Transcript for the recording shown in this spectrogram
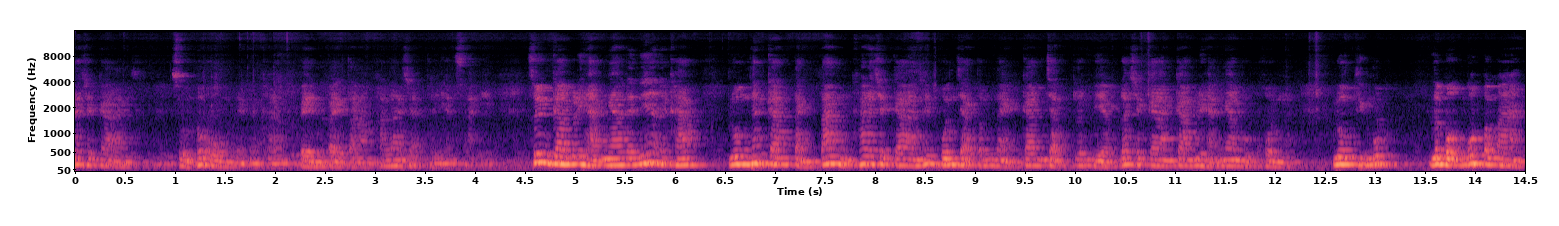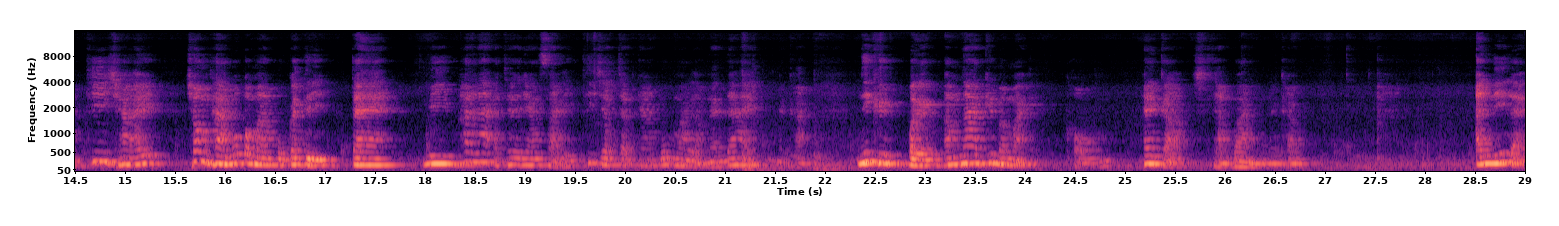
ราชการ ส่วนพระองค์เนี่ยนะครับเป็นไปตามพระราชอัธยาศัย ซึ่งการบริหารงานอันนี้นะครับรวมทั้งการแต่งตั้งข้าราชการให้พ้นจากตำแหน่งการจัดระเบียบราชการการบริหารงานบุคคล รวมถึงระบบงบประมาณที่ใช้ช่องทางงบประมาณปกติ แต่มีพระราชอัธยาศัยที่จะจัดการงบประมาณเหล่านั้นได้นะครับนี่คือเปิดอำนาจขึ้นมาใหม่ของให้กับสถาบันนะครับ อันนี้แหละ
